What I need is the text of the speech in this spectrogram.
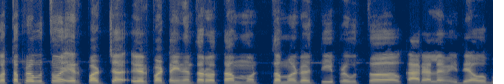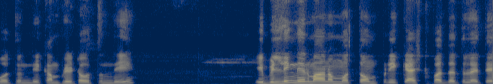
కొత్త ప్రభుత్వం ఏర్పాటు ఏర్పాటైన తర్వాత మొట్టమొదటి ప్రభుత్వ కార్యాలయం ఇదే అవబోతుంది కంప్లీట్ అవుతుంది. ఈ బిల్డింగ్ నిర్మాణం మొత్తం ప్రీకాస్ట్ పద్ధతులు అయితే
